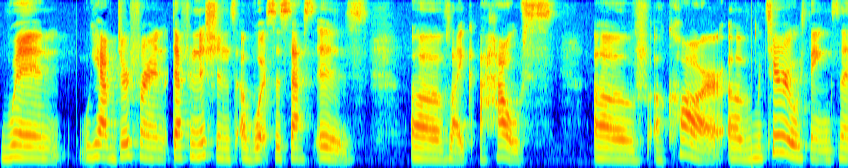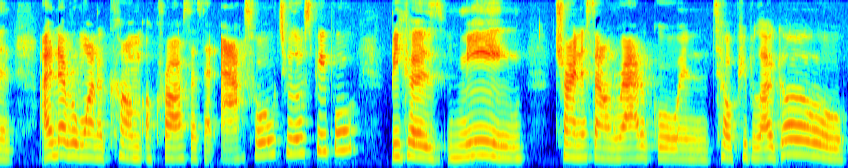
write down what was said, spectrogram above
when we have different definitions of what success is of like a house, of a car, of material things. And I never want to come across as an asshole to those people because me trying to sound radical and tell people like, oh,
